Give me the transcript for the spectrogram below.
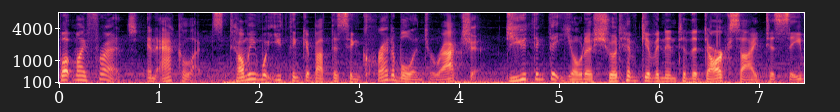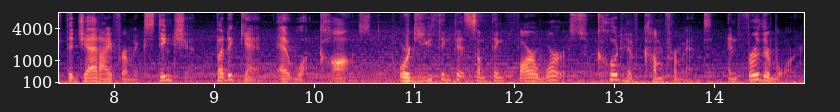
But my friends and acolytes, tell me what you think about this incredible interaction. Do you think that Yoda should have given in to the dark side to save the Jedi from extinction, but again, at what cost? Or do you think that something far worse could have come from it? And furthermore,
